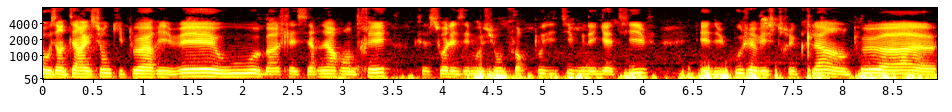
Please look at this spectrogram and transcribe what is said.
aux interactions qui peuvent arriver, où ben, je laissais rien rentrer, que ce soit les émotions fortes, positives ou négatives. Et du coup, j'avais ce truc-là un peu à euh,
